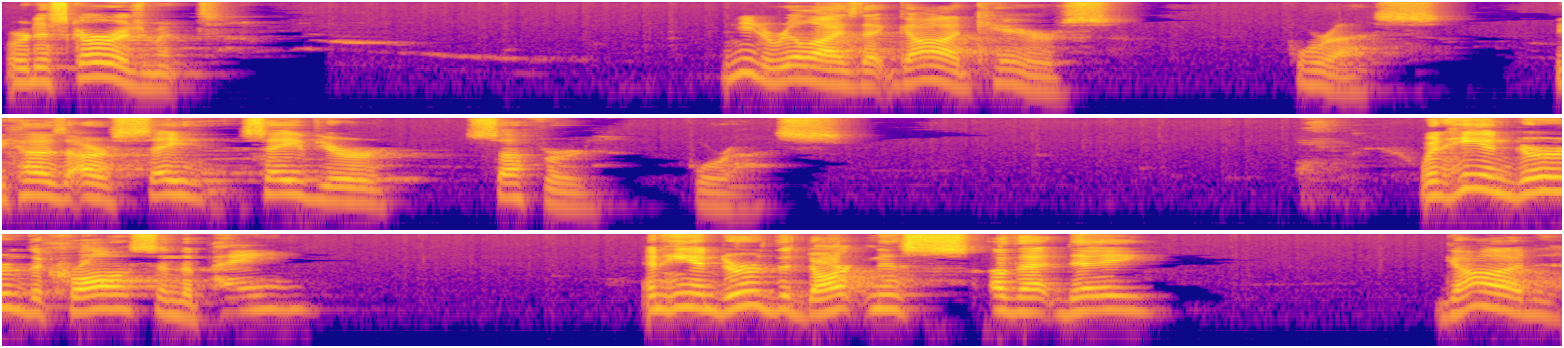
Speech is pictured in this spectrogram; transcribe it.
or discouragement. We need to realize that God cares for us because our Savior suffered for us. When He endured the cross and the pain, and He endured the darkness of that day, God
